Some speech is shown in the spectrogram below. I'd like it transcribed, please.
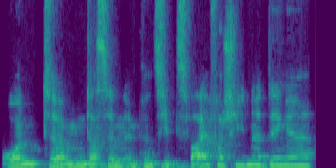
Und ähm, das sind im Prinzip zwei verschiedene Dinge.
